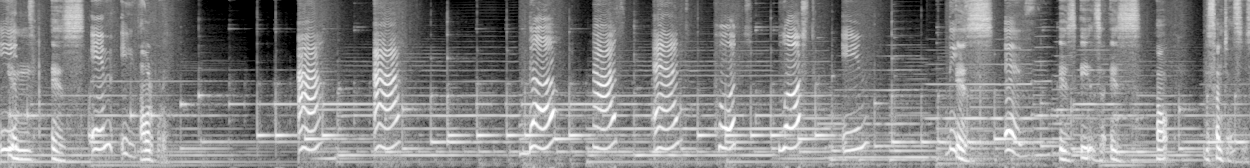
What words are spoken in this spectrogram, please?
in. in is in is. আবার পড়ো A, a, the has and put lost in the is is. is is is now the sentences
